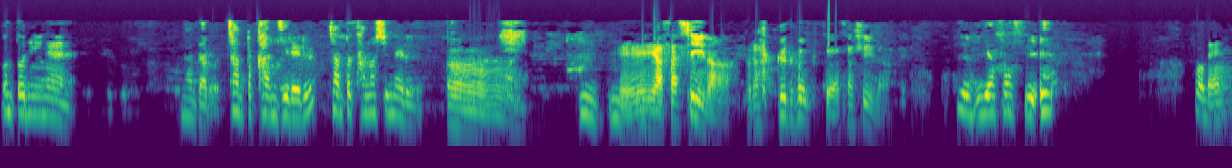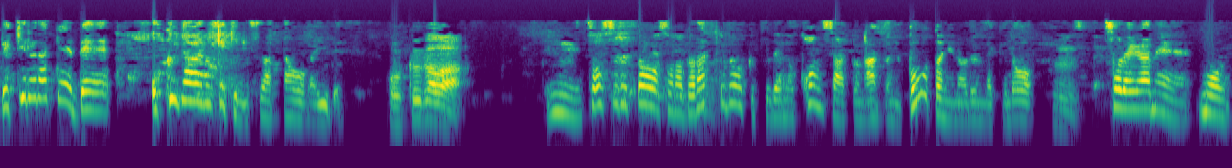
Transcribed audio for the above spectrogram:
本当にね、なんだろう、ちゃんと感じれる？ちゃんと楽しめる？うんうんうん、うん。ええ優しいな。ブラックドークって優しいな。優しい。そうねうん。できるだけで、奥側の席に座った方がいいです。奥側。うん。そうすると、そのドラッグ洞窟でのコンサートの後にボートに乗るんだけど、うん。それがね、もう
